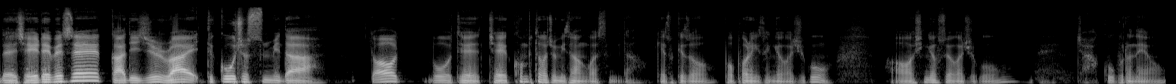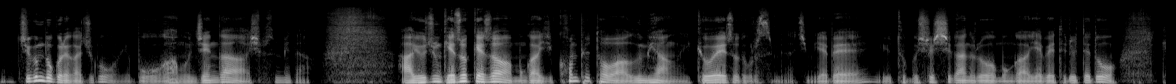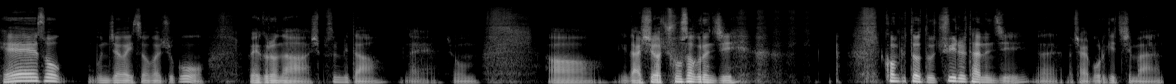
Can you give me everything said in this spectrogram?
네, 제이레벳의 God is right 듣고 오셨습니다. 어, 뭐, 제, 제 컴퓨터가 좀 이상한 것 같습니다. 계속해서 버퍼링이 생겨가지고, 어, 신경 쓰여가지고, 네, 자꾸 그러네요. 지금도 그래가지고, 뭐가 문제인가 싶습니다. 아, 요즘 계속해서 뭔가 이 컴퓨터와 음향, 교회에서도 그렇습니다. 지금 예배, 유튜브 실시간으로 뭔가 예배 드릴 때도 계속 문제가 있어가지고, 왜 그러나 싶습니다. 네, 좀, 아, 날씨가 추워서 그런지 컴퓨터도 추위를 타는지 네, 잘 모르겠지만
